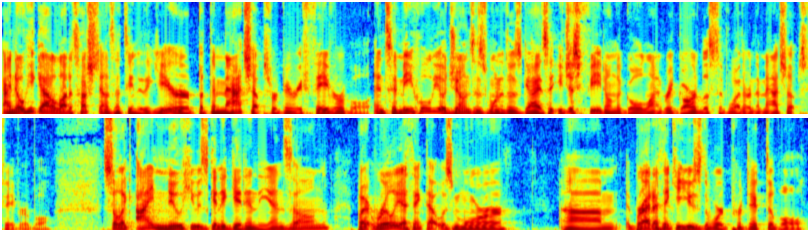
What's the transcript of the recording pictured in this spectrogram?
I know he got a lot of touchdowns at the end of the year, but the matchups were very favorable. And to me, Julio Jones is one of those guys that you just feed on the goal line, regardless of whether the matchup's favorable. So, like, I knew he was going to get in the end zone, but really, I think that was more um, Brad, I think you used the word predictable,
